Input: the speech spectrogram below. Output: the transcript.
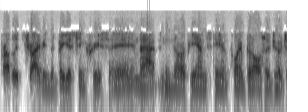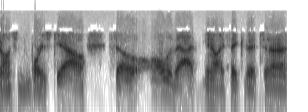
probably driving the biggest increase in that in the RPM standpoint, but also Joe Johnson and Boris Diaw. So all of that, you know, I think that, uh,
